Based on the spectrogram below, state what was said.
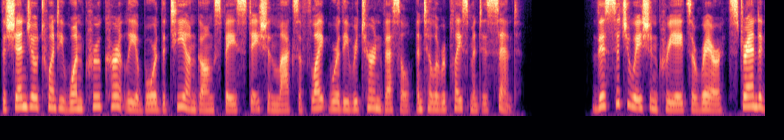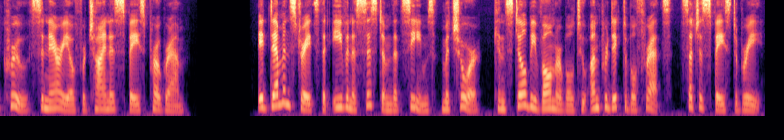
the Shenzhou 21 crew currently aboard the Tiangong space station lacks a flight-worthy return vessel until a replacement is sent. This situation creates a rare, stranded crew scenario for China's space program. It demonstrates that even a system that seems mature can still be vulnerable to unpredictable threats, such as space debris.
